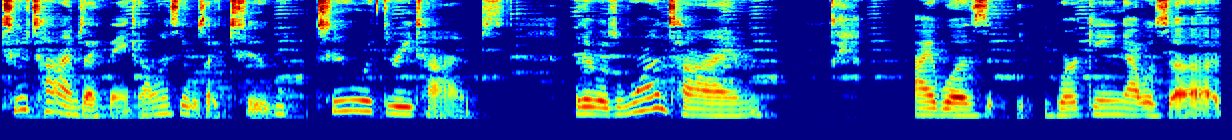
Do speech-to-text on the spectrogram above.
two times I think. I want to say it was like two two or three times. But there was one time I was working, I was uh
